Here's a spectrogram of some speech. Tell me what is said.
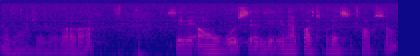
mais bon, je vais voir. S'il est en rouge, c'est-à-dire qu'il n'a pas trouvé cette fonction.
